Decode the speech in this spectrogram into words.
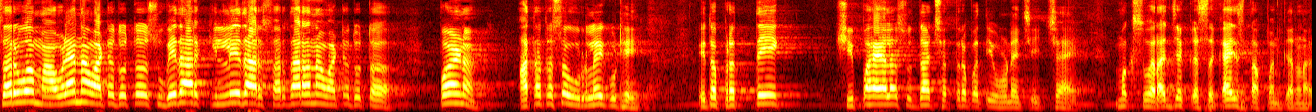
सर्व मावळ्यांना वाटत होतं सुभेदार किल्लेदार सरदारांना वाटत होतं. पण आता तसं उरलंय कुठे? इथं प्रत्येक शिपायाला सुद्धा छत्रपती होण्याची इच्छा आहे. मग स्वराज्य कसं काय स्थापन करणार?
